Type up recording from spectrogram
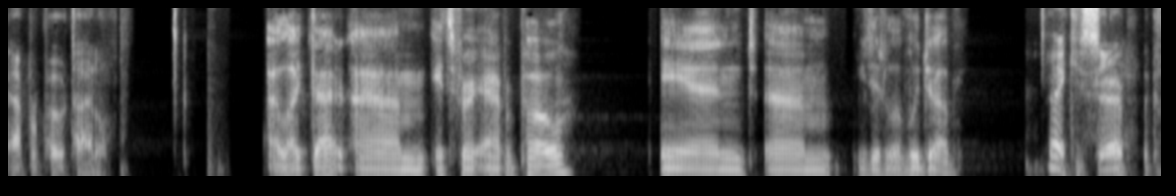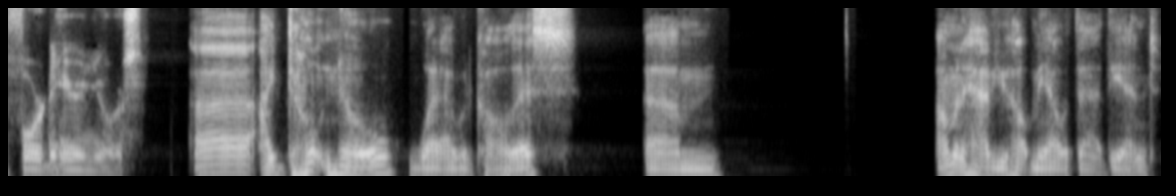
apropos title. I like that. Um, it's very apropos. And um, you did a lovely job. Thank you, sir. Looking forward to hearing yours. Uh, I don't know what I would call this. Um, I'm going to have you help me out with that at the end.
